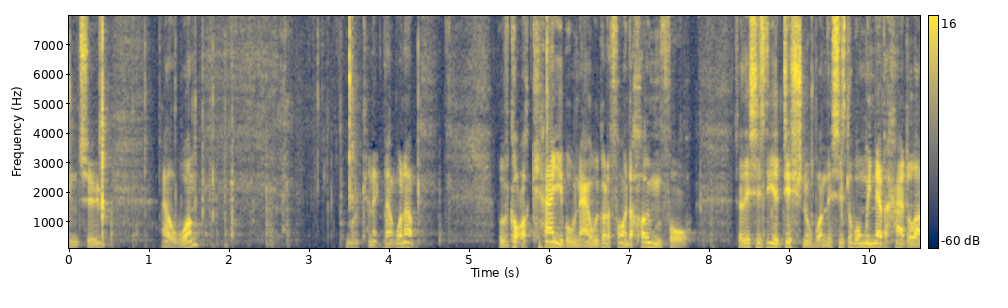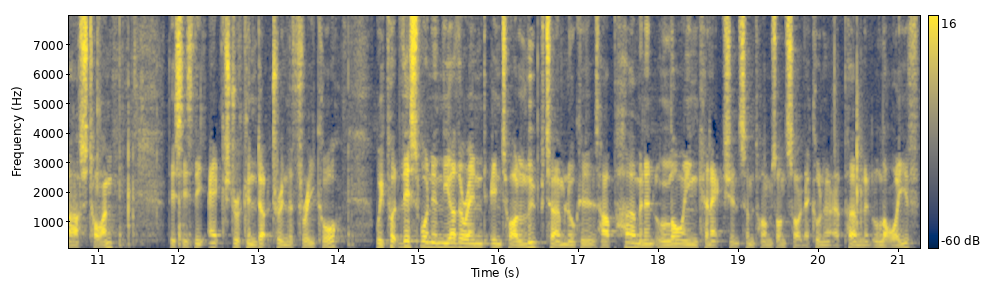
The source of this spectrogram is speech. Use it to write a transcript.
into L1. We'll connect that one up. We've got a cable now we've got to find a home for. So this is the additional one. This is the one we never had last time. This is the extra conductor in the three core. We put this one in the other end into our loop terminal because it's our permanent line connection. Sometimes on site they're calling it a permanent live.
